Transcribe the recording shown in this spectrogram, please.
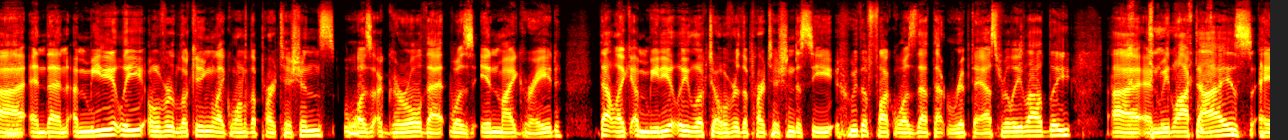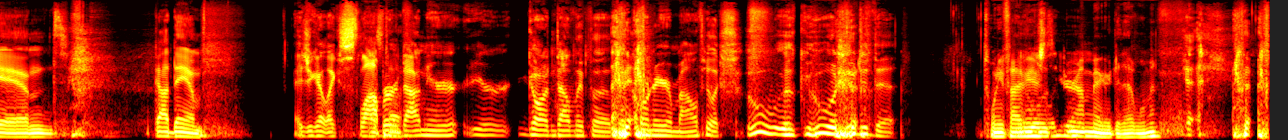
Uh, and then immediately overlooking like one of the partitions was a girl that was in my grade that like immediately looked over the partition to see who the fuck was that that ripped ass really loudly. Uh, and we locked eyes and goddamn. As you get like slobber down your your going down like the, the corner of your mouth, you're like, "Ooh, who who did that?" 25 years later, I'm married to that woman. Yeah.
